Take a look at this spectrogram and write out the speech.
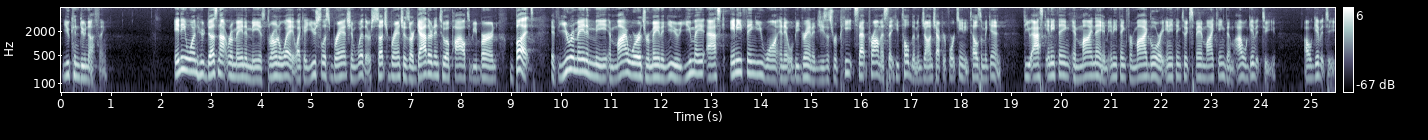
you can do nothing. Anyone who does not remain in me is thrown away like a useless branch and withers. Such branches are gathered into a pile to be burned. But if you remain in me and my words remain in you, you may ask anything you want and it will be granted. Jesus repeats that promise that he told them in John chapter 14. He tells them again If you ask anything in my name, anything for my glory, anything to expand my kingdom, I will give it to you. I will give it to you.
